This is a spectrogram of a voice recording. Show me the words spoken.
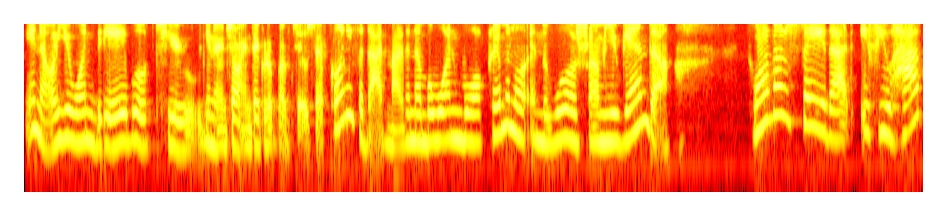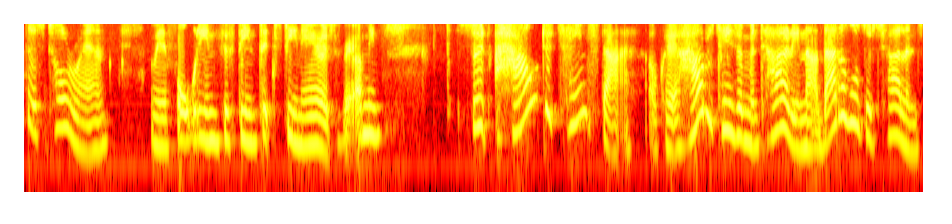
you know you wouldn't be able to you know join the group of joseph kony for that matter the number one war criminal in the world from uganda so what i'm trying to say that if you have those children i mean 14 15 16 years i mean so how to change that? Okay how to change the mentality? Now that is also a challenge.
